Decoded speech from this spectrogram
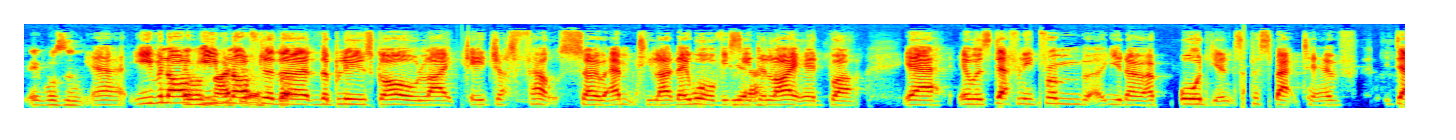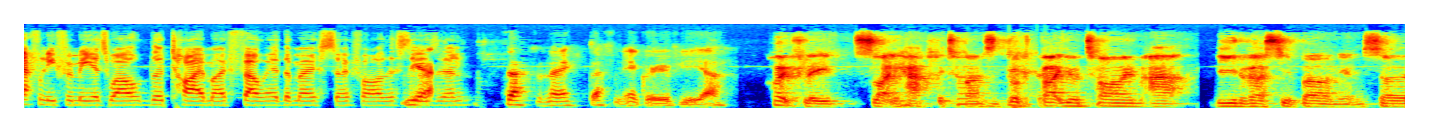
it wasn't. Yeah, even o- even after the the Blues goal, like it just felt so empty. Like they were obviously yeah. delighted, but yeah, it was definitely from you know an audience perspective, definitely for me as well. The time I felt it the most so far this season. Yeah, definitely, definitely agree with you. Yeah. Hopefully, slightly happier times. Talk about your time at the University of Birmingham. So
